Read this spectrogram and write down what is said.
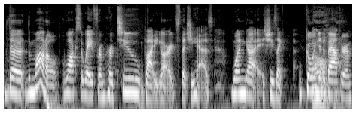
the the model walks away from her two bodyguards that she has. One guy, she's like going to Oh, the bathroom,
